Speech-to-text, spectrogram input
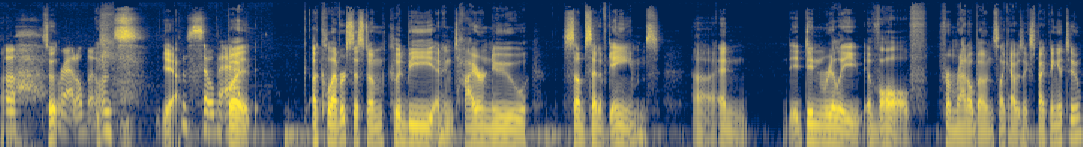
Uh, so Rattlebones. yeah, It was so bad. but a clever system could be an entire new subset of games, uh, and it didn't really evolve from Rattlebones like I was expecting it to.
